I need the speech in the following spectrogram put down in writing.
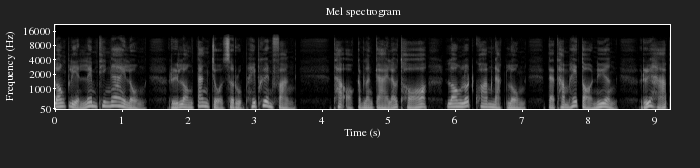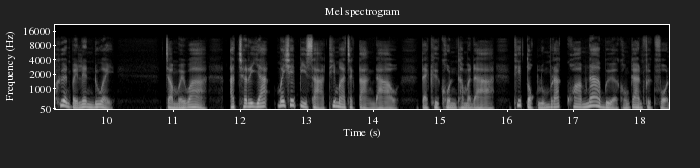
ลองเปลี่ยนเล่มที่ง่ายลง หรือลองตั้งโจทย์สรุปให้เพื่อนฟัง ถ้าออกกำลังกายแล้วท้อ ลองลดความหนักลง แต่ทำให้ต่อเนื่อง หรือหาเพื่อนไปเล่นด้วยจำไว้ว่า อัจฉริยะไม่ใช่ปีศาจที่มาจากต่างดาว แต่คือคนธรรมดาที่ตกหลุมรักความน่าเบื่อของการฝึกฝน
